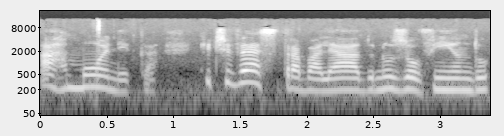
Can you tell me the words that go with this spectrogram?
harmônica, que tivesse trabalhado, nos ouvindo,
